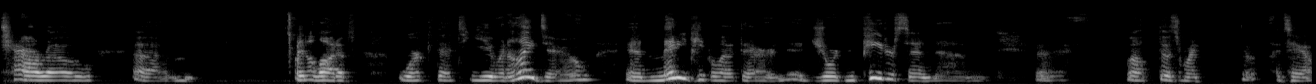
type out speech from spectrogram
tarot um, and a lot of work that you and I do and many people out there, Jordan Peterson. Um, uh, well, those are my, I'd say, uh,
